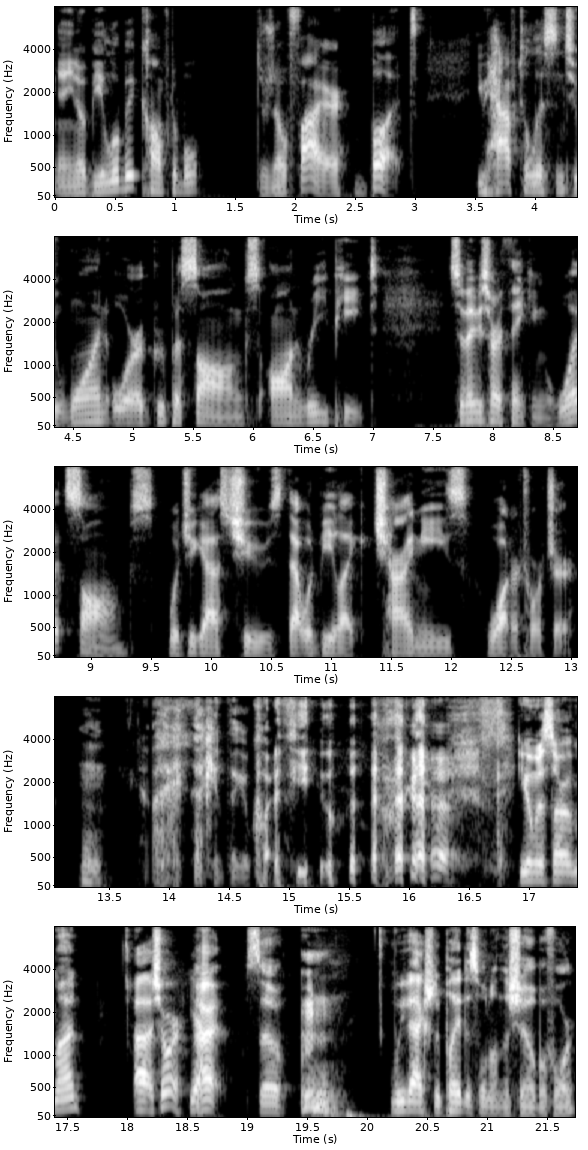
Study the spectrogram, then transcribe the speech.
and you know, be a little bit comfortable. There's no fire, but you have to listen to one or a group of songs on repeat." So maybe start thinking, what songs would you guys choose that would be like Chinese water torture? I can think of quite a few. you want me to start with mine? Uh, sure. Yeah. All right. So we've actually played this one on the show before.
